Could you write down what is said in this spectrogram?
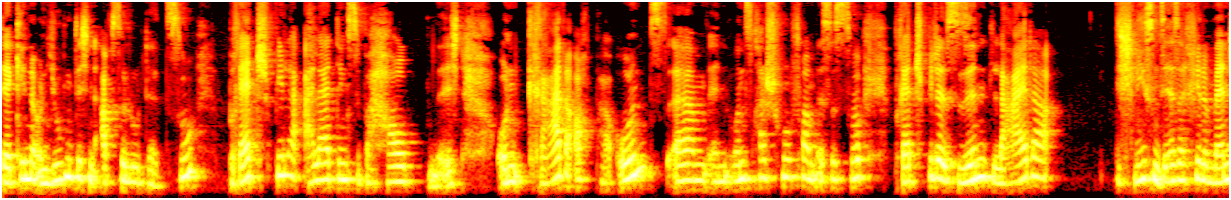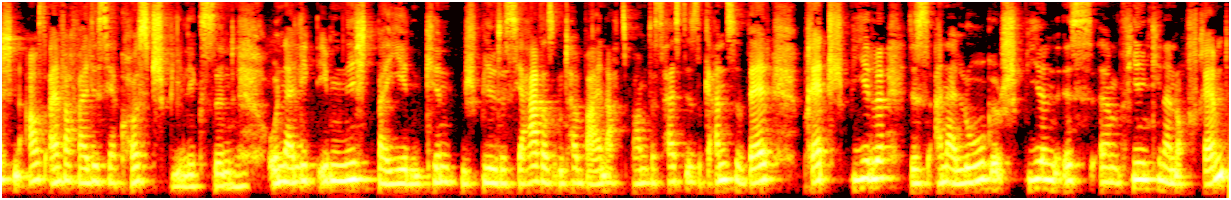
der Kinder und Jugendlichen absolut dazu. Brettspiele allerdings überhaupt nicht. Und gerade auch bei uns ähm, in unserer Schulform ist es so, Brettspiele sind leider schließen sehr, sehr viele Menschen aus, einfach weil die sehr kostspielig sind. Mhm. Und da liegt eben nicht bei jedem Kind ein Spiel des Jahres unter Weihnachtsbaum. Das heißt, diese ganze Welt, Brettspiele, dieses analoge Spielen ist ähm, vielen Kindern noch fremd.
